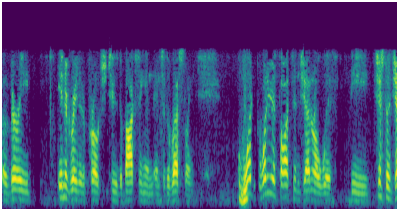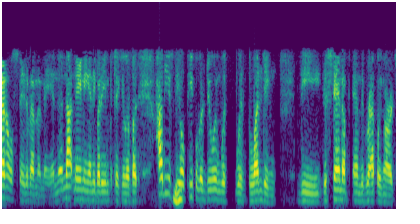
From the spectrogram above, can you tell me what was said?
a very integrated approach to the boxing and, and to the wrestling. Mm-hmm. What what are your thoughts in general with the just the general state of MMA and, not naming anybody in particular, but how do you feel mm-hmm. people are doing with with blending the the stand up and the grappling arts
